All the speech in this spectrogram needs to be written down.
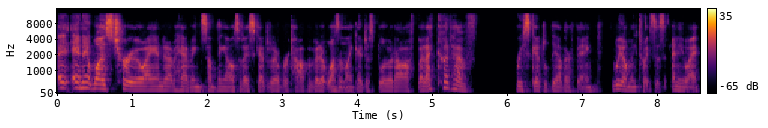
and it was true i ended up having something else that i scheduled over top of it it wasn't like i just blew it off but i could have rescheduled the other thing we all make choices anyway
